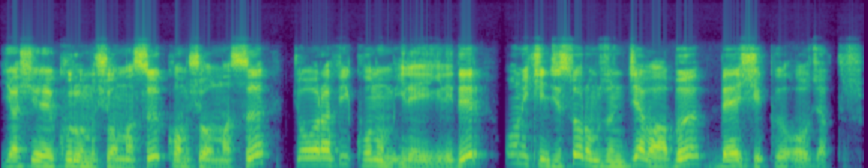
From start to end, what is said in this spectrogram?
yaşı kurulmuş olması, komşu olması coğrafi konum ile ilgilidir. 12. sorumuzun cevabı B şıkkı olacaktır.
